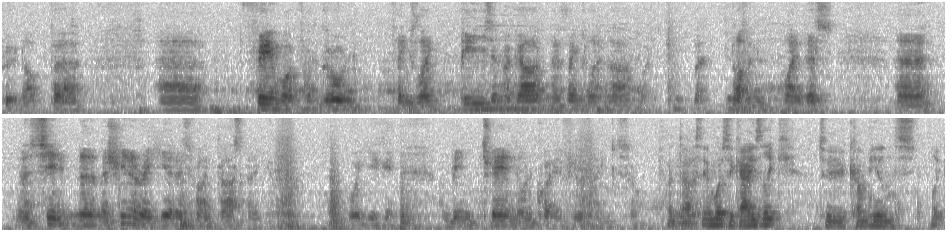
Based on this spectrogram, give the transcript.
putting up uh, uh, framework for growing things like peas in my garden and things like that, but, but nothing like this. Uh, the, machin- the machinery here is fantastic. You know, what you get, I've been trained on quite a few things. So. Fantastic. And what's the guys like to come here and like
